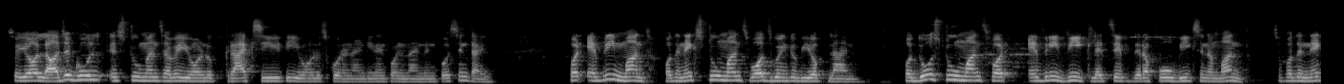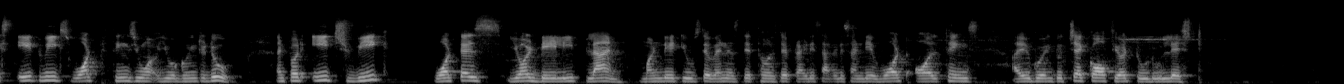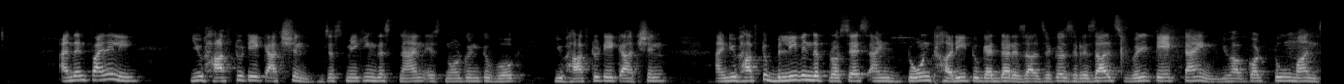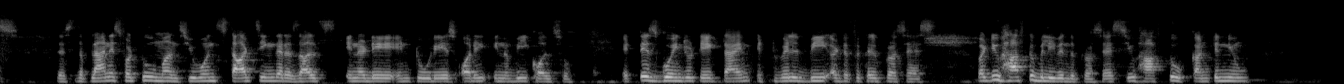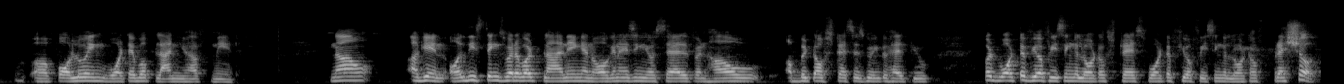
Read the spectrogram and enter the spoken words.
So your larger goal is two months away. You want to crack CET, you want to score a 99.99 percentile. For every month, for the next two months, what's going to be your plan? for those two months for every week let's say if there are four weeks in a month so for the next eight weeks what things you are you are going to do and for each week what is your daily plan? Monday tuesday wednesday thursday friday saturday sunday what all things are you going to check off your to-do list? And then finally you have to take action. Just making this plan is not going to work. You have to take action and you have to believe in the process and don't hurry to get the results because results will take time. You have got 2 months. This the plan is for 2 months. You won't start seeing the results in a day in 2 days or in a week also it is going to take time. It will be a difficult process. But you have to believe in the process. You have to continue uh, following whatever plan you have made. Now again all these things were about planning and organizing yourself and how a bit of stress is going to help you. But what if you're facing a lot of stress? What if you're facing a lot of pressure?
